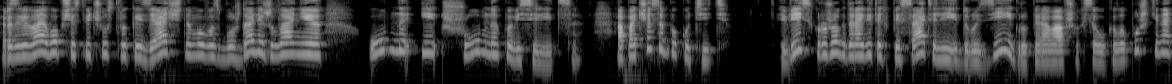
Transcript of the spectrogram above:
развивая в обществе чувство к изящному, возбуждали желание умно и шумно повеселиться, а подчас и покутить. Весь кружок даровитых писателей и друзей, группировавшихся около Пушкина,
